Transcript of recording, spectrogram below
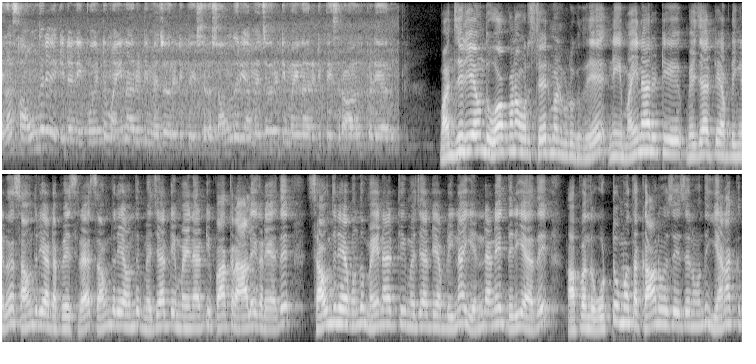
ஏன்னா சௌந்தர்யா கிட்ட நீ போயிட்டு மைனாரிட்டி மெஜாரிட்டி பேசுகிற சௌந்தர்யா மெஜாரிட்டி மைனாரிட்டி பேசுகிற ஆள் கிடையாது. மஞ்சிரியா வந்து ஓப்பனாக ஒரு ஸ்டேட்மெண்ட் கொடுக்குது. நீ மைனாரிட்டி மெஜாரிட்டி அப்படிங்கிறத சௌந்தர்யாட்ட பேசுகிற சௌந்தர்யா வந்து மெஜாரிட்டி மைனாரிட்டி பார்க்குற ஆளே கிடையாது. சௌந்தர்யாவுக்கு வந்து மைனாரிட்டி மெஜாரிட்டி அப்படின்னா என்னன்னே தெரியாது. அப்போ அந்த ஒட்டுமொத்த கான்வர்சேஷன் வந்து எனக்கு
